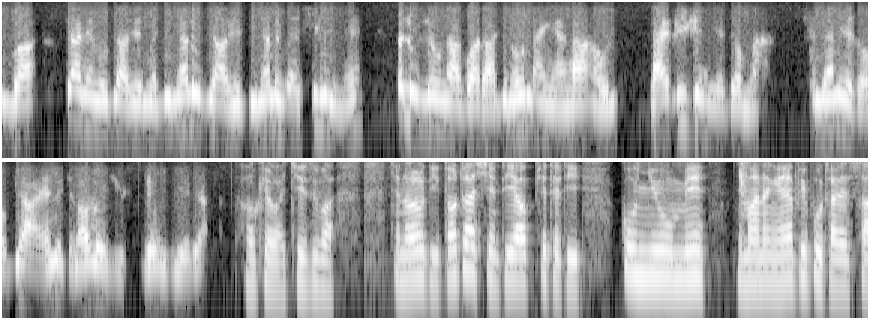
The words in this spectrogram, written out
လူကကြကြလို့ကြပြမတည်နေလို့ကြပြတည်နေလို့ပဲရှိလိမ့်မယ်အဲ့လိုလုံနာကွာဒါကျွန်တော်နိုင်ငံကဟို live ဖြစ်နေကြမှာဆင်းရဲနေဆိုပြရဲလို့ကျွန်တော်တို့ယုံကြည်ရဗျဟုတ်ကဲ့ပါကျေးဇူးပါကျွန်တော်တို့ဒီတောတာရှင်တယောက်ဖြစ်တဲ့ဒီကိုညိုမင်းမြန်မာနိုင်ငံကပြပို့ထားတဲ့စာ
